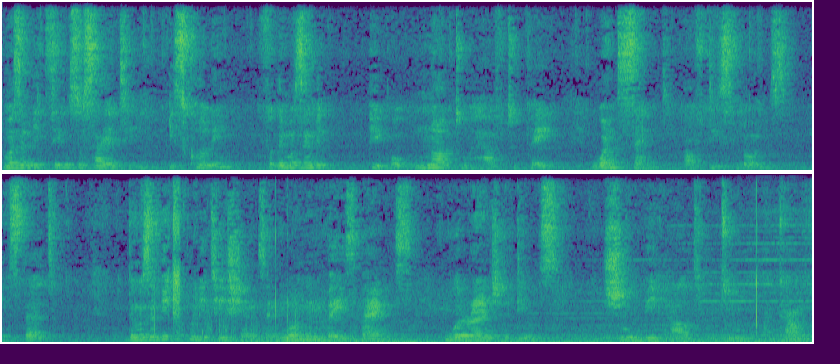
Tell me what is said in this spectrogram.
Mozambique civil society is calling for the Mozambique people not to have to pay one cent of these loans. Instead, the Mozambique politicians and London-based banks who arranged the deals should be held to account.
